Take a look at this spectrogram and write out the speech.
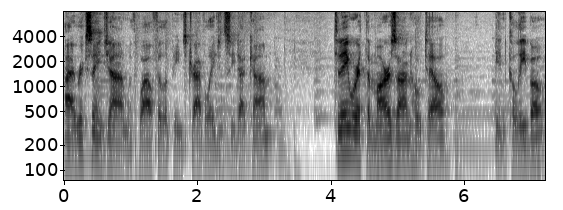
Hi, Rick St. John with WOWPhilippinesTravelAgency.com. Today we're at the Marzon Hotel in Kalibo.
